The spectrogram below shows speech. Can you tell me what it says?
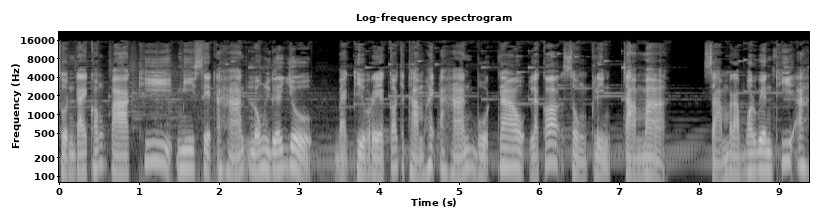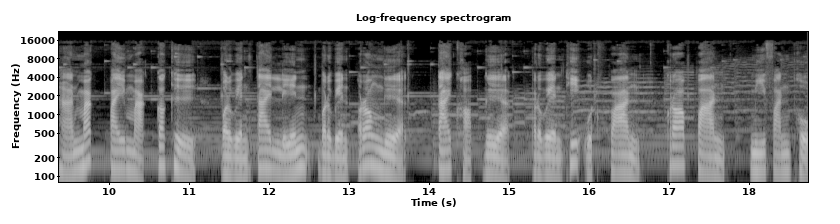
ส่วนใดของปากที่มีเศษอาหารหลงเหลืออยู่ แบคทีเรียก็จะทำให้อาหารบูดเน่า แล้วก็ส่งกลิ่นตามมาสำหรับบริเวณที่อาหารมักไปหมักก็คือ บริเวณใต้ลิ้น บริเวณร่องเหงือก ใต้ขอบเหงือก บริเวณที่อุดฟัน ครอบฟัน มีฟันผุ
